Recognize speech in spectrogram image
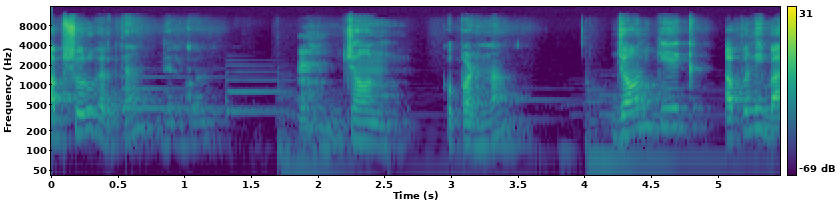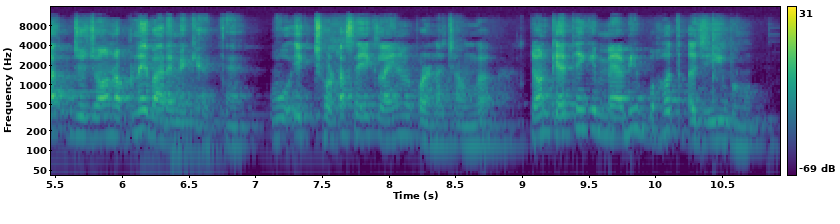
अब शुरू करते हैं। बिल्कुल। जॉन को पढ़ना जॉन की एक अपनी बात जो जॉन अपने बारे में कहते हैं वो एक छोटा सा एक लाइन में पढ़ना चाहूँगा। जॉन कहते हैं कि मैं भी बहुत अजीब हूँ।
